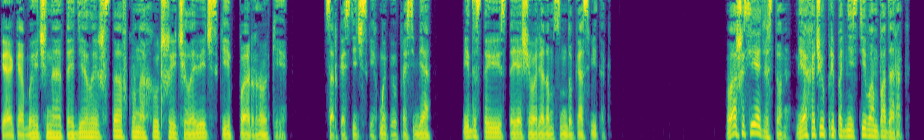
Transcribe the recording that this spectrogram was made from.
«Как обычно, ты делаешь ставку на худшие человеческие пороки», саркастически хмыкаю про себя и достаю из стоящего рядом сундука свиток. «Ваше сиятельство, я хочу преподнести вам подарок.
